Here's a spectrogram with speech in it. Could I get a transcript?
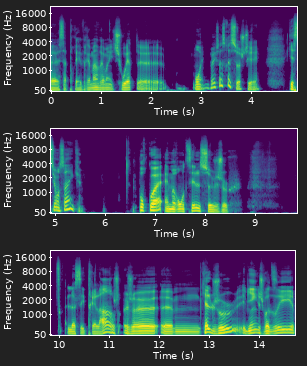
Euh, ça pourrait vraiment, vraiment être chouette. ouais, ça serait ça, je dirais. Question 5. Pourquoi aimeront-ils ce jeu? Là, c'est très large. Je, quel jeu? Eh bien, je vais dire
